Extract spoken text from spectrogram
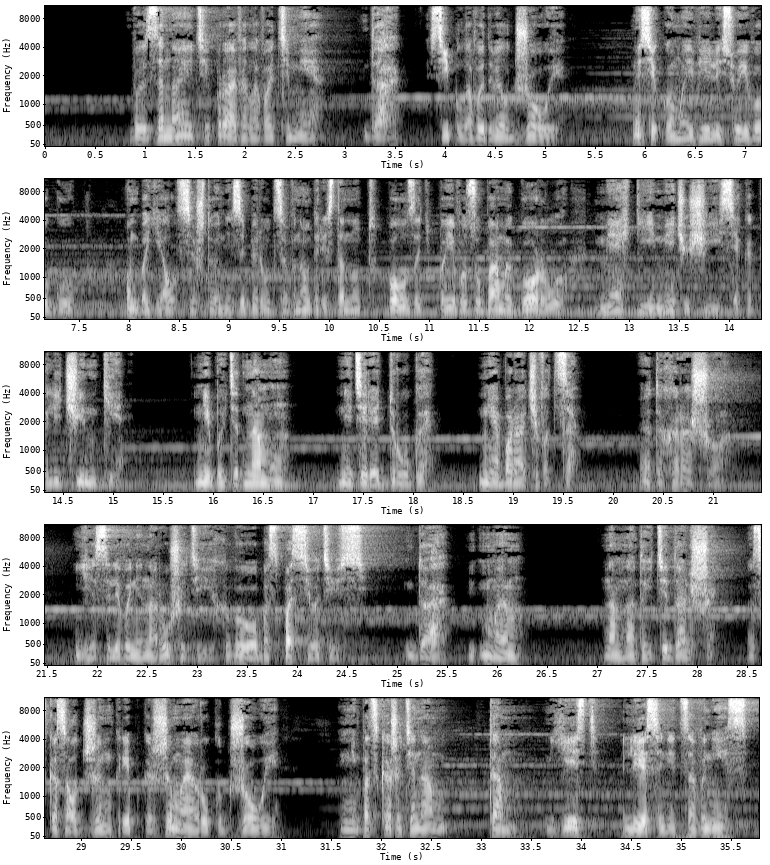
«Вы знаете правила во тьме?» «Да», — сипло выдавил Джоуи. Насекомые велись у его губ. Он боялся, что они заберутся внутрь и станут ползать по его зубам и горлу, мягкие и мечущиеся, как личинки. Не быть одному, не терять друга, не оборачиваться. Это хорошо. Если вы не нарушите их, вы оба спасетесь. Да, мэм. Нам надо идти дальше, сказал Джим, крепко сжимая руку Джоуи. Не подскажете нам, там есть лестница вниз?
